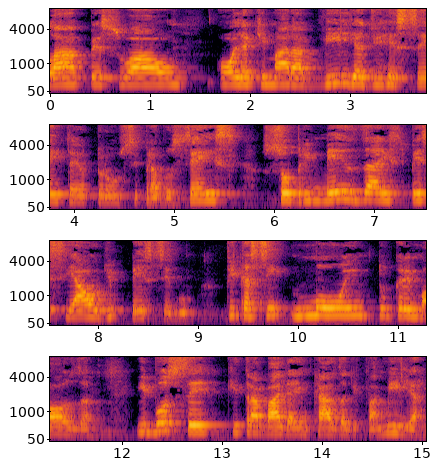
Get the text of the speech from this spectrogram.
Olá, pessoal! Olha que maravilha de receita eu trouxe para vocês. Sobremesa especial de pêssego. Fica assim muito cremosa. E você que trabalha em casa de família,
